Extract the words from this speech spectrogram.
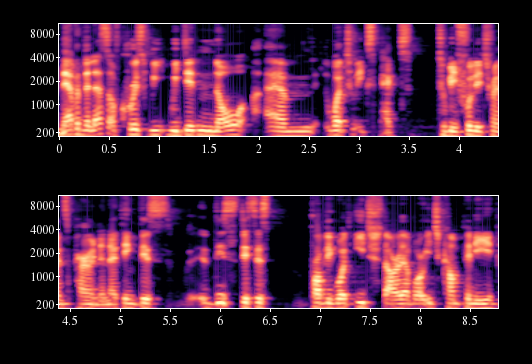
Nevertheless, of course, we we didn't know um, what to expect to be fully transparent. And I think this this this is probably what each startup or each company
